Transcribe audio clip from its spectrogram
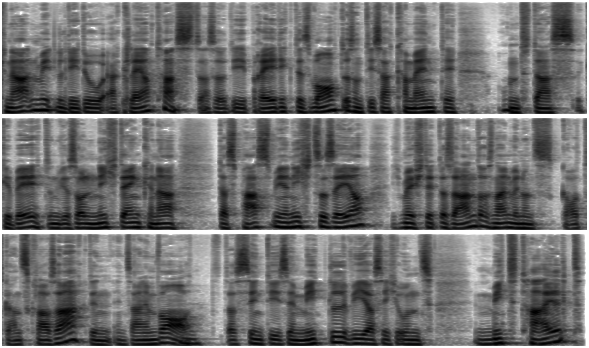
Gnadenmittel, die du erklärt hast, also die Predigt des Wortes und die Sakramente und das Gebet. Und wir sollen nicht denken, na, das passt mir nicht so sehr, ich möchte etwas anderes. Nein, wenn uns Gott ganz klar sagt in, in seinem Wort, mhm. das sind diese Mittel, wie er sich uns mitteilt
